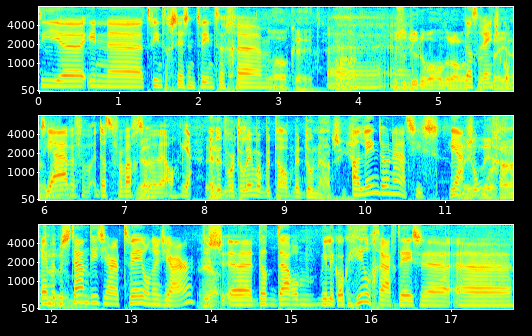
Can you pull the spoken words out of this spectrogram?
dat hij eh, in eh 2026 ehm, Oké. eh, Dus het duurt nog wel anderhalf dat er eentje jaar, komt. Ja, eh? we dat verwachten Ja. we wel. Ja. En het wordt alleen maar betaald met donaties. Alleen donaties. Ja. Legaten En we en, bestaan dit jaar 200 jaar. Dus eh, dat, daarom wil ik ook heel graag deze eh, eh,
